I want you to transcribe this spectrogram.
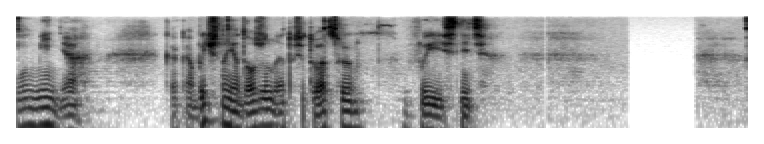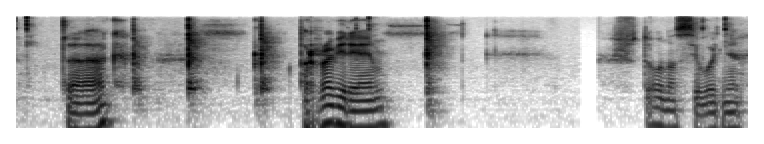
у меня. Как обычно, я должен эту ситуацию выяснить. Так. Проверяем. Что у нас сегодня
